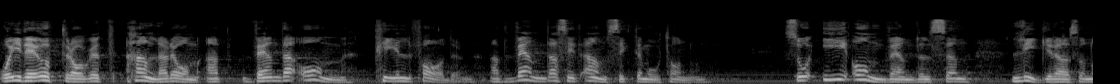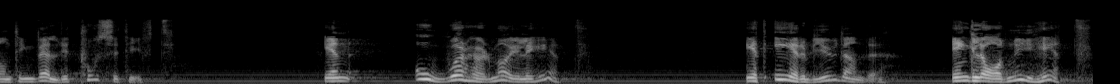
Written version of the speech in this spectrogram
Och i det uppdraget handlar det om att vända om till Fadern, att vända sitt ansikte mot honom. Så i omvändelsen ligger alltså någonting väldigt positivt. En oerhörd möjlighet. Ett erbjudande. En glad nyhet.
